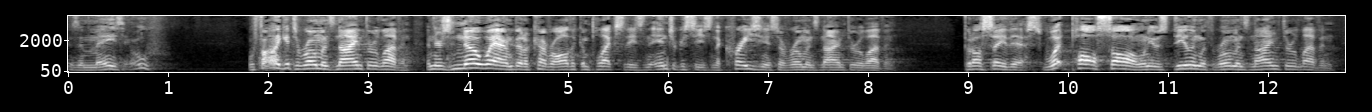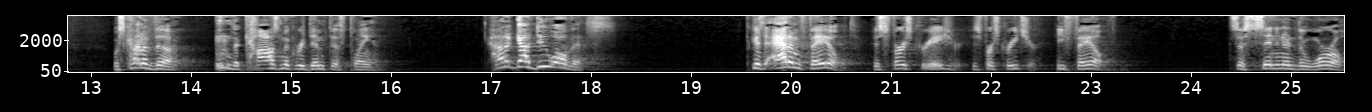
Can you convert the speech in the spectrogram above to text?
is amazing. Ooh. We finally get to Romans 9 through 11. And there's no way I'm going to be able to cover all the complexities and the intricacies and the craziness of Romans 9 through 11. But I'll say this. What Paul saw when he was dealing with Romans 9 through 11 was kind of the, the cosmic redemptive plan. How did God do all this? Because Adam failed, his first creator, his first creature. He failed. So sin entered the world.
